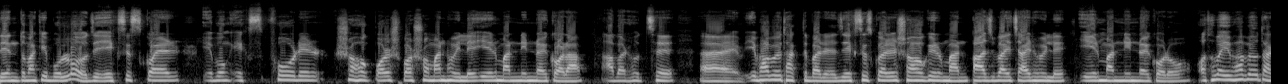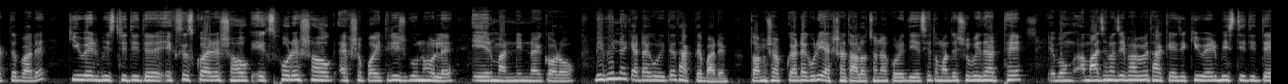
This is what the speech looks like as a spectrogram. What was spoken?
দেন তোমাকে বলল যে এক্স স্কোয়ার এবং এক্স ফোরের সহগ পরস্পর সমান হইলে এর মান নির্ণয় করা। আবার হচ্ছে এভাবেও থাকতে পারে যে এক্স স্কোয়ারের সহকের মান পাঁচ বাই চার হইলে এর মান নির্ণয় করো, অথবা এভাবেও থাকতে পারে কিউ এর বিস্তৃতিতে এক্স স্কোয়ারের সহগ এক্স ফোরের সহগ একশো পঁয়ত্রিশ গুণ হলে এর মান নির্ণয় করো। বিভিন্ন ক্যাটাগরিতে থাকতে পারে। তো আমি সব ক্যাটাগরি একসাথে আলোচনা করে দিয়েছি তোমাদের সুবিধার্থে এবং মাঝে মাঝে এভাবে থাকে যে কিউ এর বিস্তৃতিতে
